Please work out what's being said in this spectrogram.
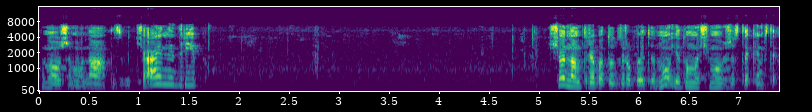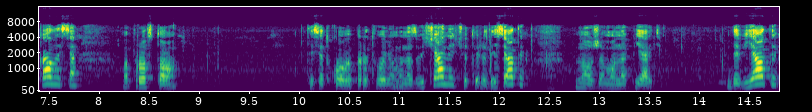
множимо на звичайний дріб. Що нам треба тут зробити? Ну, я думаю, що ми вже з таким стикалися. Ми просто десятковий перетворюємо на звичайний, 4 десятих, множимо на 5 дев'ятих.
